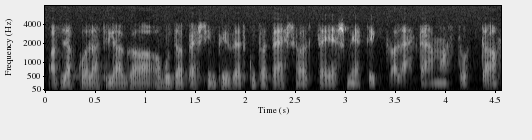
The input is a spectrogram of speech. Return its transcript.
az gyakorlatilag a, a Budapest Intézet kutatása teljes mértékig alátámasztotta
